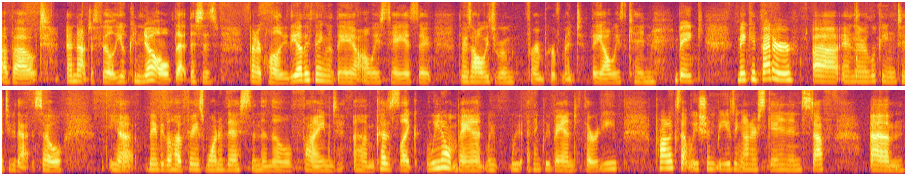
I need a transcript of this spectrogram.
about, and not just feel, you can know that this is better quality. The other thing that they always say is that there's always room for improvement. They always can make make it better, uh, and they're looking to do that. So, yeah, maybe they'll have phase one of this, and then they'll find because um, like we don't ban, we we I think we banned 30 products that we shouldn't be using on our skin and stuff, um,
